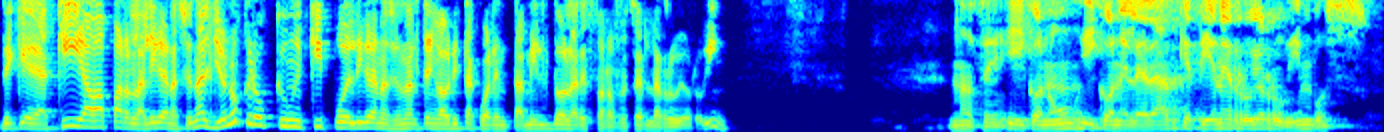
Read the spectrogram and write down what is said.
de que de aquí ya va para la Liga Nacional. Yo no creo que un equipo de Liga Nacional tenga ahorita 40 mil dólares para ofrecerle a Rubio Rubín. No sé, y con un, y con la edad que tiene Rubio Rubín, vos.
